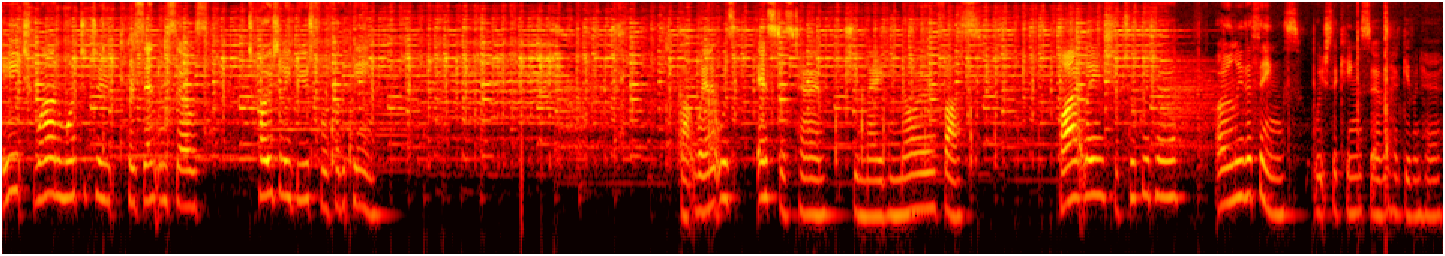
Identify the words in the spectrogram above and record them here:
Each one wanted to present themselves totally beautiful for the king. But when it was Esther's turn, she made no fuss. Quietly, she took with her only the things which the king's servant had given her.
